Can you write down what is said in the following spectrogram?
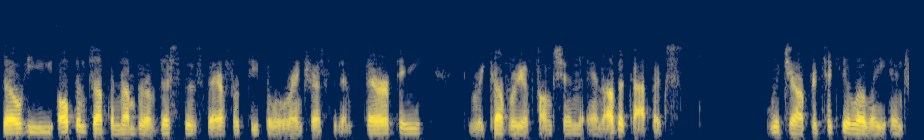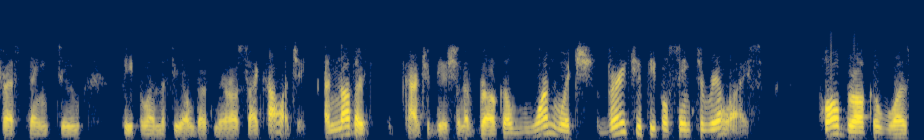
So he opens up a number of vistas there for people who are interested in therapy and recovery of function and other topics, which are particularly interesting to people in the field of neuropsychology. Another contribution of Broca, one which very few people seem to realize. Paul Broca was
